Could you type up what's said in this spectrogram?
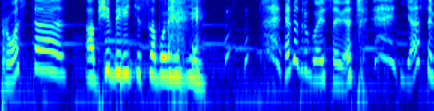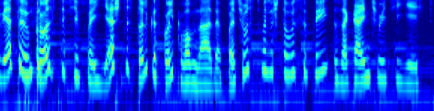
Просто... А вообще берите с собой мизин. Это другой совет. Я советую просто, типа, ешьте столько, сколько вам надо. Почувствовали, что вы сыты, заканчивайте есть.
